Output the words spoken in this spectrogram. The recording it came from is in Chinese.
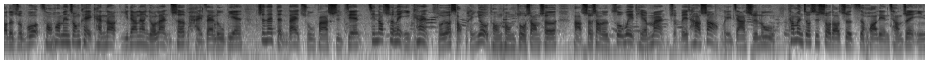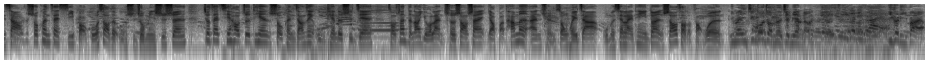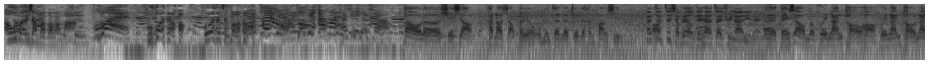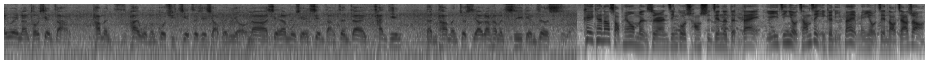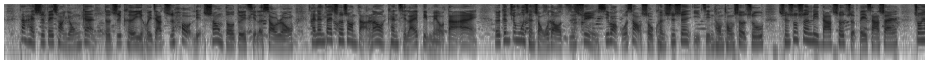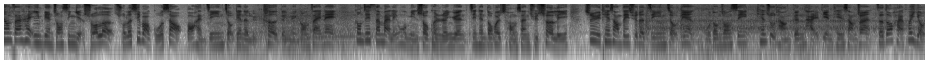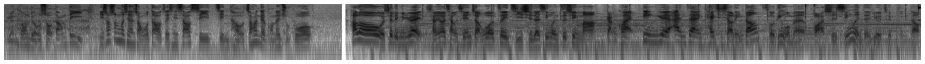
好的主播，从画面中可以看到一辆辆游览车排在路边，正在等待出发时间。进到车内一看，所有小朋友统统坐上车，把车上的座位填满，准备踏上回家之路。他们就是受到这次花莲强震影响，受困在西宝国小的五十九名师生。就在七号这天，受困将近五天的时间，总算等到游览车上山，要把他们安全送回家。我们先来听一段稍早的访问。你们已经多久没有见面了？一个礼拜。一个礼拜啊，我本来想爸爸妈妈？不会。不会啊，不会想爸爸。因为昨天昨天阿妈才去学校。到了学校看到小朋友，我们真的觉得很放心。那这这小朋友等一下再去哪里呢？呃，等一下我们回南投哈，回南投。那因为南投县长他们指派我们过去接这些小朋友。那现在目前县长正在餐厅等他们，就是要让他们吃一点热食。可以看到小朋友们虽然经过长时间的等待，也已经有将近一个礼拜没有见到家长，但还是非常勇敢。得知可以回家之后，脸上都堆起了笑容，还能在车上打闹，看起来并没有大碍。而根据目前掌握到的资讯，西宝国小受困师生已经通通撤出，全数顺利搭车准备下山。中央灾害应变中心也说了，除了西宝国小，包含精英酒店店的旅客跟员工在内，共计三百零五名受困人员今天都会从山区撤离。至于天祥地区的经营酒店、活动中心、天主堂跟台电天祥站，则都还会有员工留守当地。以上是目前掌握到最新消息，镜头交换给棚内主播。Hello，我是林明瑞。想要抢先掌握最及时的新闻资讯吗？赶快订阅、按赞、开启小铃铛，锁定我们华视新闻的 YouTube 频道。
